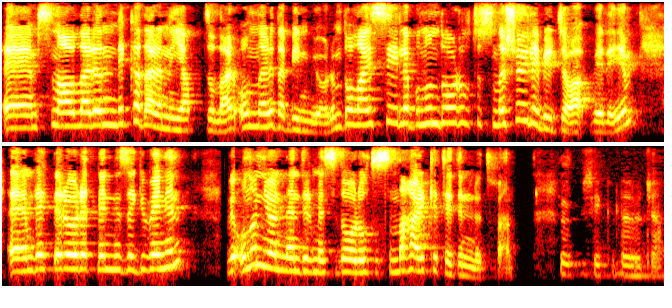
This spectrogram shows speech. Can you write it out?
e, sınavların ne kadarını yaptılar onları da bilmiyorum. Dolayısıyla bunun doğrultusunda şöyle bir cevap vereyim. E, rehber öğretmeninize güvenin ve onun yönlendirmesi doğrultusunda hareket edin lütfen. Çok teşekkürler hocam.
